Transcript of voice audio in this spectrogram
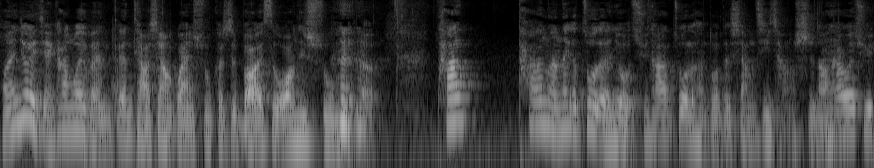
好像就以前看过一本跟调香有关的书，可是不好意思，我忘记书名了。它。他呢，那个做的很有趣，他做了很多的香气尝试，然后他会去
